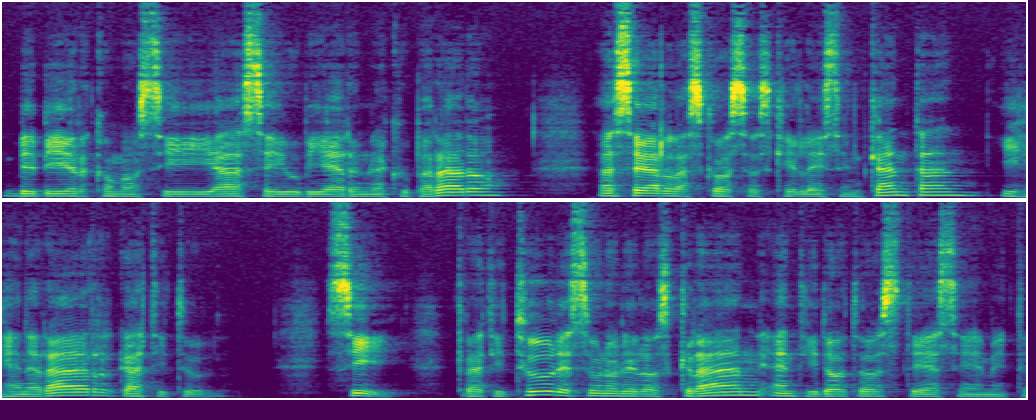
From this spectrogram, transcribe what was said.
vivir como si ya se hubieran recuperado, hacer las cosas que les encantan y generar gratitud. Sí, Gratitud es uno de los gran antídotos de SMT.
